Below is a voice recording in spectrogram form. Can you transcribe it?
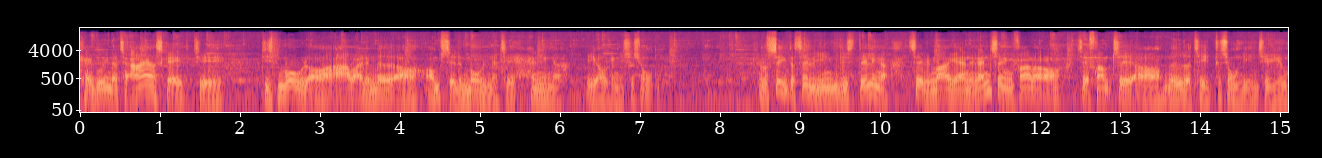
kan gå ind og tage ejerskab til de mål og arbejde med at omsætte målene til handlinger i organisationen. Kan du se dig selv i en af de stillinger, ser vi meget gerne en ansøgning fra dig og ser frem til at møde dig til et personligt interview.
